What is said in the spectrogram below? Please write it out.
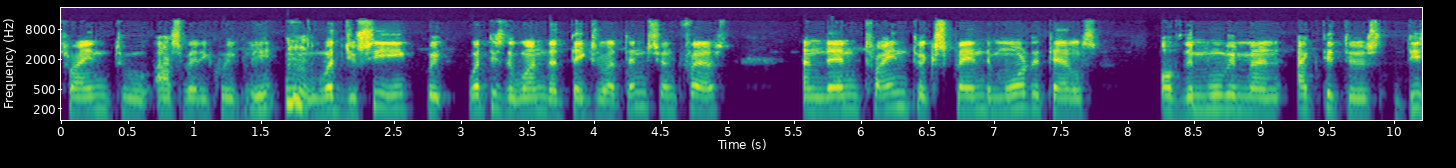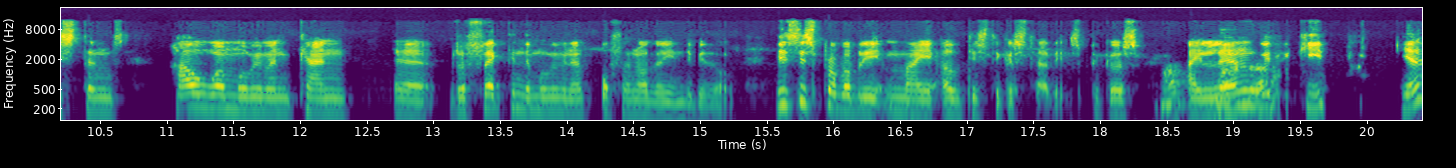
trying to ask very quickly what you see, quick, what is the one that takes your attention first, and then trying to explain the more details of the movement, attitudes, distance, how one movement can uh, reflect in the movement of, of, another individual. This is probably my autistic studies because Martha, I learn with the kids. Yeah?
